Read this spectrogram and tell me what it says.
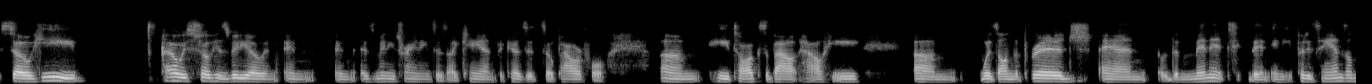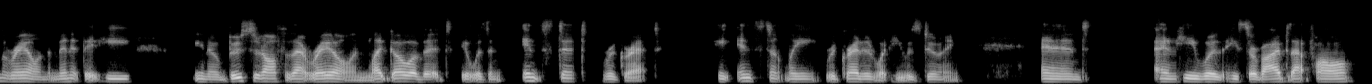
so he i always show his video in, in, in as many trainings as i can because it's so powerful. Um, he talks about how he um, was on the bridge and the minute that and he put his hands on the rail and the minute that he you know boosted off of that rail and let go of it it was an instant regret. He instantly regretted what he was doing. And and he was he survived that fall.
